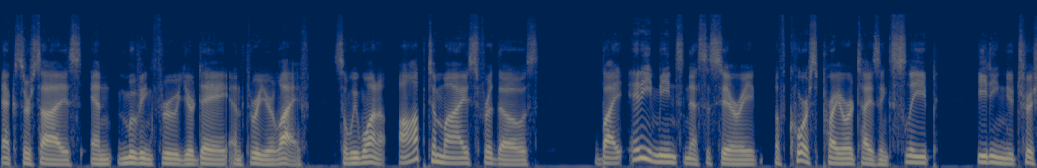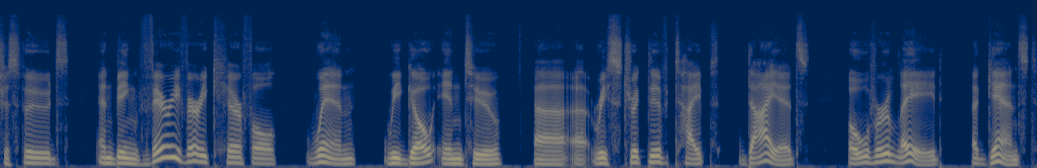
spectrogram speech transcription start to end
exercise, and moving through your day and through your life. So we want to optimize for those by any means necessary. Of course, prioritizing sleep, eating nutritious foods, and being very, very careful when we go into uh, uh, restrictive type diets overlaid against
